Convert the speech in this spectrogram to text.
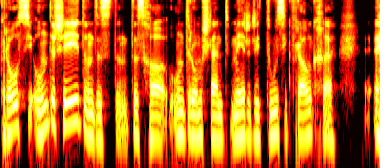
grosse Unterschiede und das, das kann unter Umständen mehrere tausend Franken äh,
